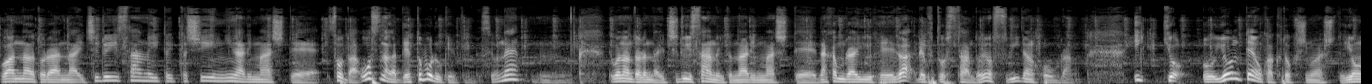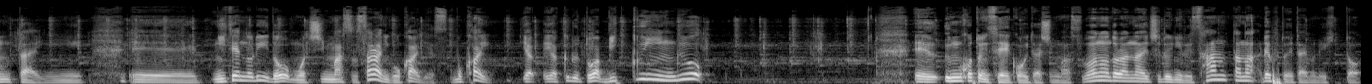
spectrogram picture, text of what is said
ワンアウトランナー1塁3塁といったシーンになりまして、そうだ、オスナがデッドボール受けてるんですよね。うん。で、ワンアウトランナー1塁3塁となりまして、中村悠平がレフトスタンドへのスリーランホームラン。一挙4点を獲得しまして、4対2、えー、2点のリードを持ちます。さらに5回です。5回、ヤクルトはビッグイニングをえー、生むことに成功いたします。ワンアウトランナー一塁二塁、サンタナ、レフトへタイムリーヒット。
